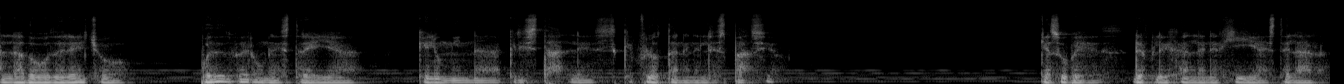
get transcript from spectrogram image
Al lado derecho puedes ver una estrella que ilumina cristales que flotan en el espacio, que a su vez reflejan la energía estelar.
